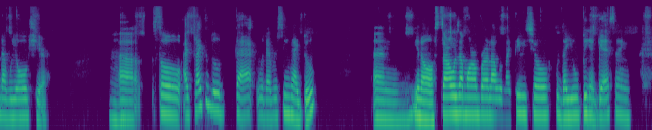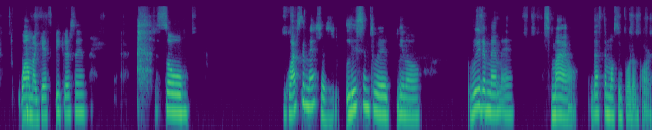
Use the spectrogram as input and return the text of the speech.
that we all share. Mm. Uh, so I try to do that with everything I do. And you know, Star Wars Amor Umbrella with my TV show that you being a guest and one of my guest speakers in. So watch the message, listen to it, you know, read a meme, smile. That's the most important part.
